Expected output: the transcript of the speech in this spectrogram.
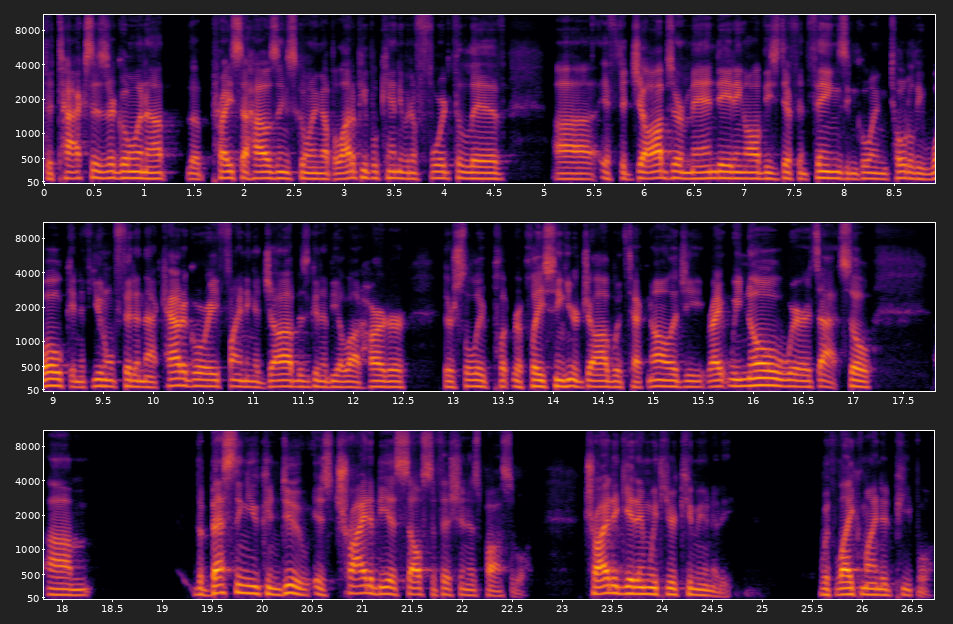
the taxes are going up the price of housing's going up a lot of people can't even afford to live uh, if the jobs are mandating all these different things and going totally woke, and if you don't fit in that category, finding a job is going to be a lot harder. They're slowly pl- replacing your job with technology, right? We know where it's at. So, um, the best thing you can do is try to be as self sufficient as possible. Try to get in with your community, with like minded people.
